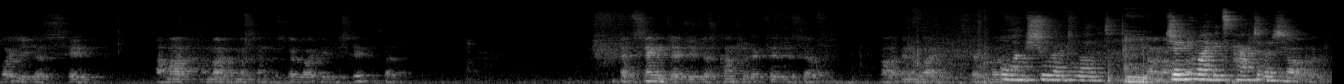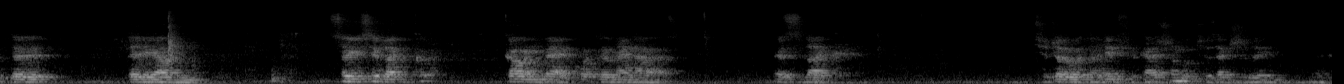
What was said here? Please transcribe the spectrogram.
What you just said, I might, I might have misunderstood what you just said, but it seems that you just contradicted yourself uh, in a way. Oh, I'm sure I do all the time. no, no, Genuine, it's part of it. No, but the, the, um, so you said like going back, what the man has is like to do with identification, which is actually like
